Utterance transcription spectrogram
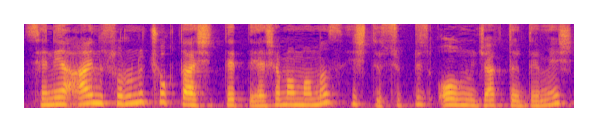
seneye aynı sorunu çok daha şiddetle yaşamamamız hiç de sürpriz olmayacaktır demiş.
